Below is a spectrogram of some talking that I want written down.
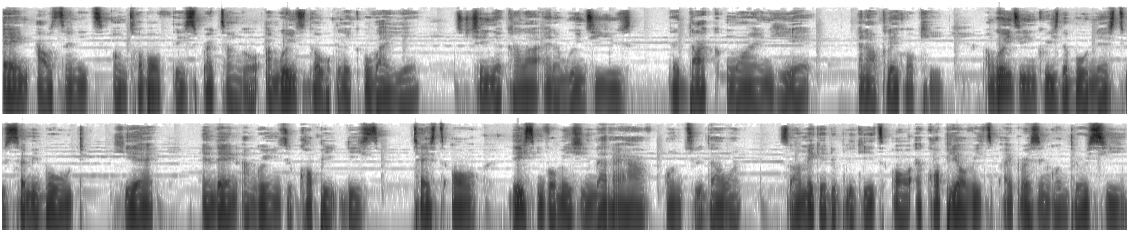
and I'll send it on top of this rectangle. I'm going to double click over here to change the color and I'm going to use the dark wine here and I'll click OK. I'm going to increase the boldness to semi bold here and then I'm going to copy this test or this information that I have onto that one. So I'll make a duplicate or a copy of it by pressing Ctrl C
